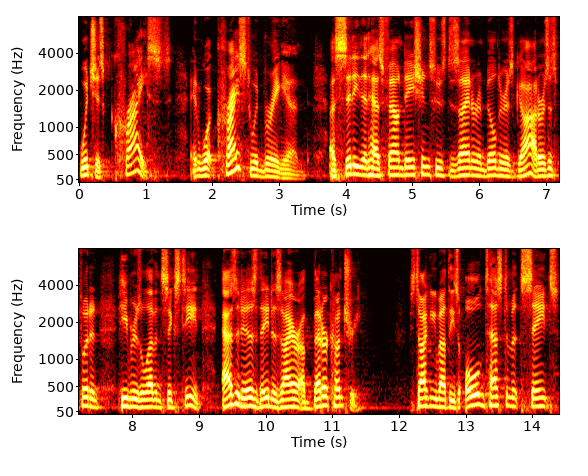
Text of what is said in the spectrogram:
which is Christ and what Christ would bring in. A city that has foundations whose designer and builder is God. Or as it's put in Hebrews 11 16, as it is, they desire a better country He's talking about these Old Testament saints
